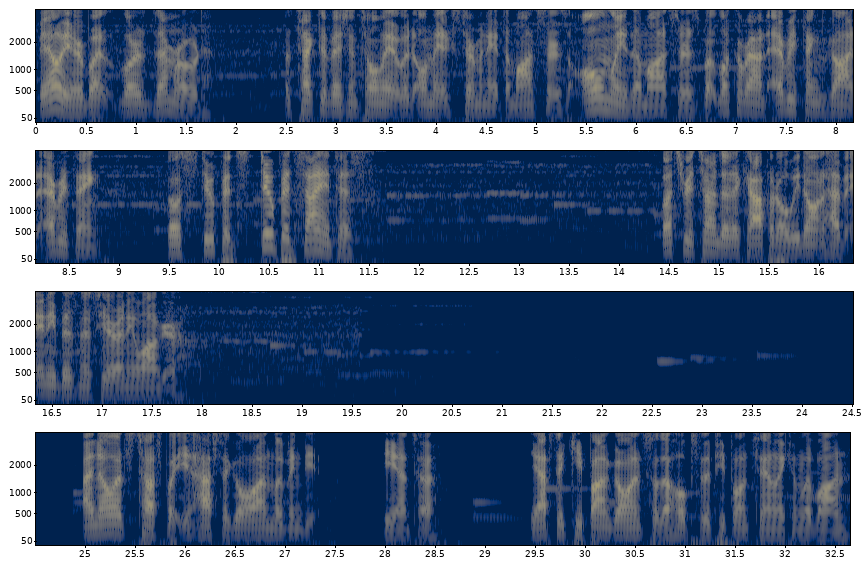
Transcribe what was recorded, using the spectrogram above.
Failure, but Lord Zemrod. The tech division told me it would only exterminate the monsters. Only the monsters. But look around. Everything's gone. Everything. Those stupid, stupid scientists. Let's return to the capital. We don't have any business here any longer. I know it's tough, but you have to go on living, Dianta. You have to keep on going so the hopes of the people in Sanley can live on.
